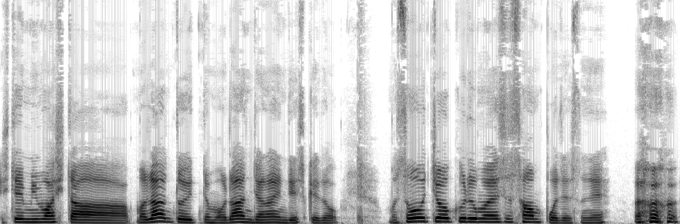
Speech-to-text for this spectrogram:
してみました。まあランと言ってもランじゃないんですけど、まあ、早朝車椅子散歩ですね。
